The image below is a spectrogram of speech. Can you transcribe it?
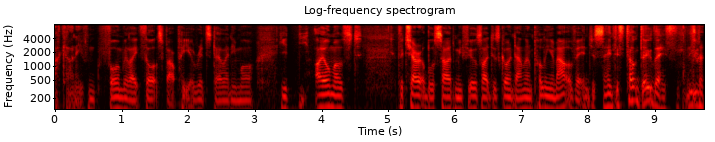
I can't even formulate thoughts about Peter Ridsdale anymore. You, I almost. The charitable side of me feels like just going down there and pulling him out of it and just saying, "Just don't do this." You,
